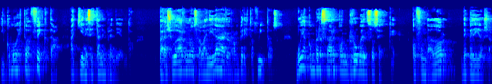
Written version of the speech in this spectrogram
y cómo esto afecta a quienes están emprendiendo. Para ayudarnos a validar o romper estos mitos, voy a conversar con Rubén Sosenke, cofundador de Pedido Ya.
